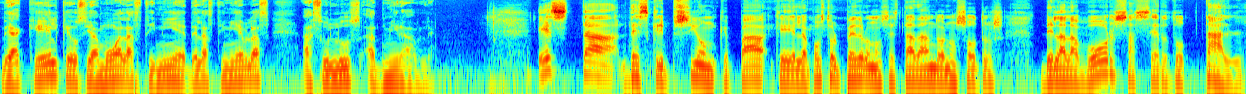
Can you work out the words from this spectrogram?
de aquel que os llamó a las de las tinieblas a su luz admirable. Esta descripción que, que el apóstol Pedro nos está dando a nosotros de la labor sacerdotal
